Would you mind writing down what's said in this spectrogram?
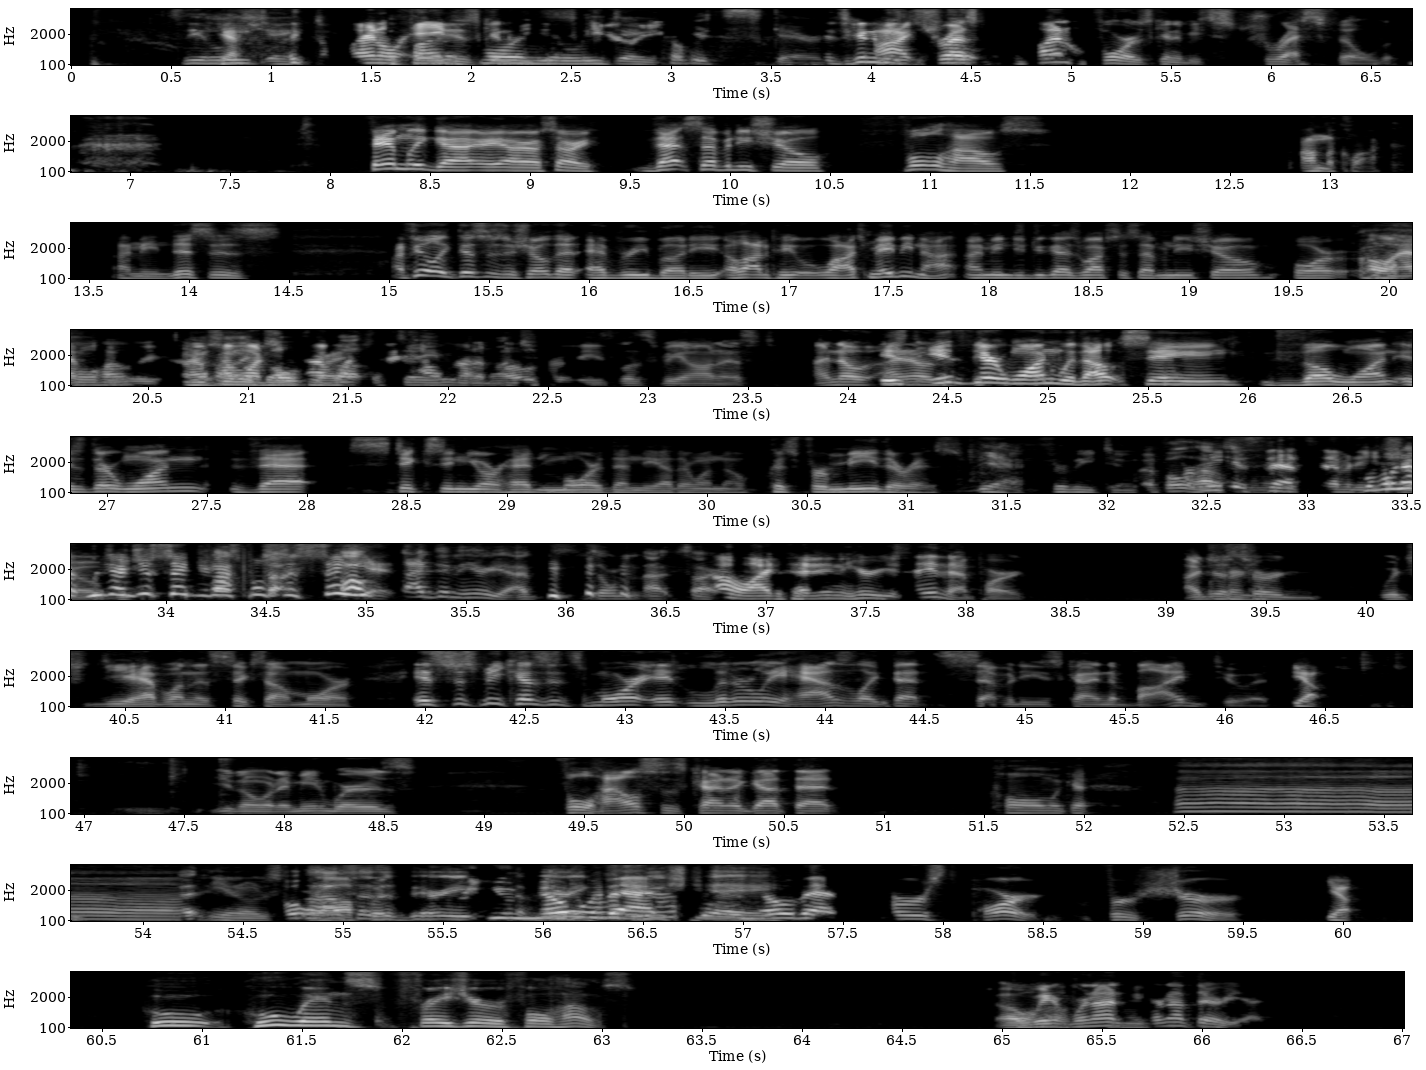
It's the Yes. elite Like eight. the final The final eight is going to be the elite scary. eight. Toby's scared. It's going to be All right, so- The final four is going to be stress filled. Family Guy. Or sorry, that '70s show, Full House, on the clock. I mean, this is. I feel like this is a show that everybody, a lot of people watch. Maybe not. I mean, did you guys watch the '70s show or, Oh, or absolutely. I'm I, I assuming watched, both, I right? The the hell out of both of these. Let's be honest. I know. Is I know is there one without saying the one? Is there one that sticks in your head more than the other one though? Because for me, there is. Yeah, for me too. Full For me, House it's is that 70 But we're not, show. I just said you're not supposed to say oh, it. I didn't hear you. I don't, uh, sorry. Oh, I, I didn't hear you say that part. I just enough. heard. Which do you have one that sticks out more? It's just because it's more. It literally has like that '70s kind of vibe to it. Yep. You know what I mean? Whereas Full House has kind of got that calm and kind uh, you know, to Full House has with. a very you a know very that cliche- you know that first part for sure. Yep. Who who wins Frasier or Full House? Oh, Full we, House we're for not me. we're not there yet.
